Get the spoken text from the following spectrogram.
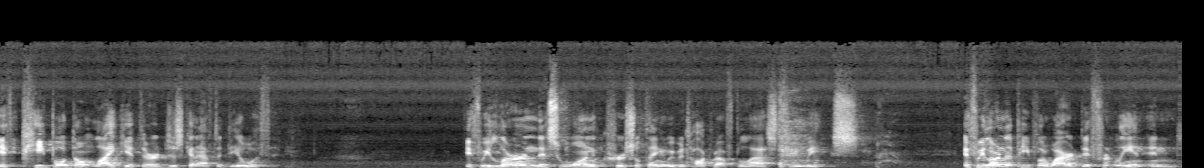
If people don't like it, they're just going to have to deal with it if we learn this one crucial thing that we've been talking about for the last few weeks, if we learn that people are wired differently and, and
